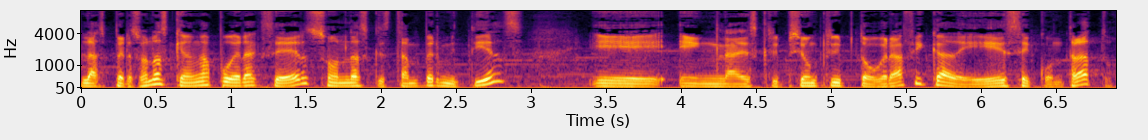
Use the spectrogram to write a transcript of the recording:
las personas que van a poder acceder son las que están permitidas eh, en la descripción criptográfica de ese contrato.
